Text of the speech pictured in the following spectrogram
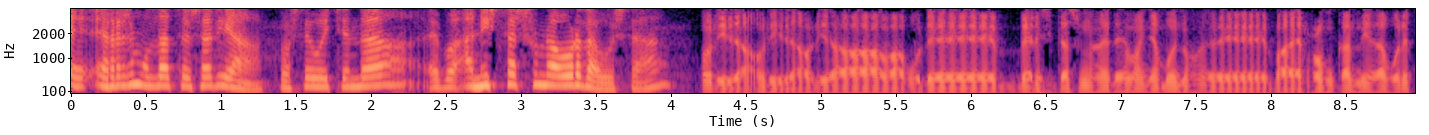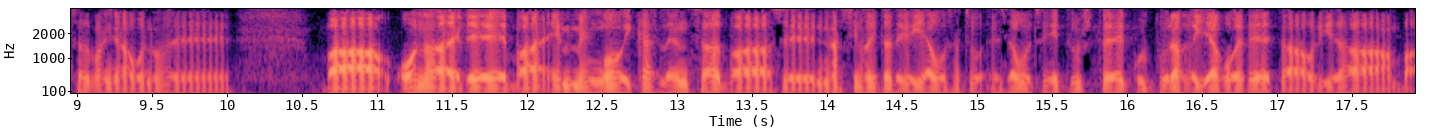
e, errez moldatze zaria, koste guitzen da, e, anistasuna hor dago, ez da? Hori da, hori da, hori da ba, gure berezitasuna ere, baina, bueno, e, ba, erronka handia da guretzat, baina, bueno, e, ba, ona ere, ba, enmengo ikasleentzat, ba, ze nazionalitate gehiago ezagutzen dituzte, kultura gehiago ere, eta hori da, ba,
